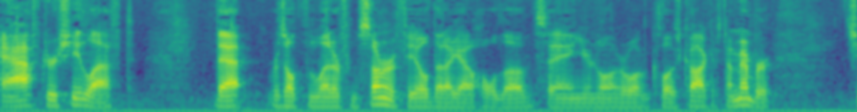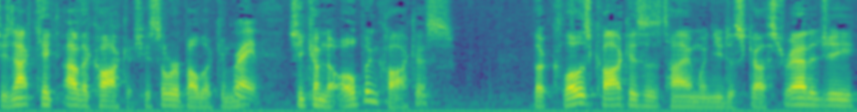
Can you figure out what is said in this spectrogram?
after she left. That resulted in a letter from Summerfield that I got a hold of saying you're no longer welcome to closed caucus. Now remember, she's not kicked out of the caucus. She's still Republican. Right. She come to open caucus, but closed caucus is a time when you discuss strategy,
